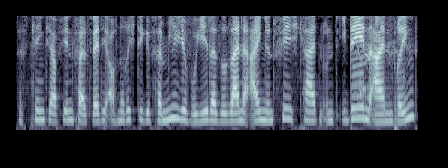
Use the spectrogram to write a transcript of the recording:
Das klingt ja auf jeden Fall, als wärt ihr auch eine richtige Familie, wo jeder so seine eigenen Fähigkeiten und Ideen einbringt.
